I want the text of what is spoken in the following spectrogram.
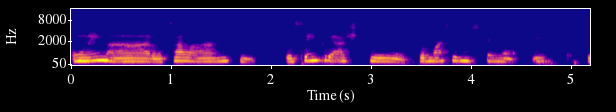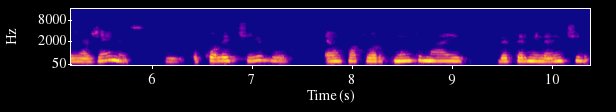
um Neymar, um Salah, enfim. Eu sempre acho que, o, por mais que a gente tenha, tenha gêmeos, o coletivo é um fator muito mais determinante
